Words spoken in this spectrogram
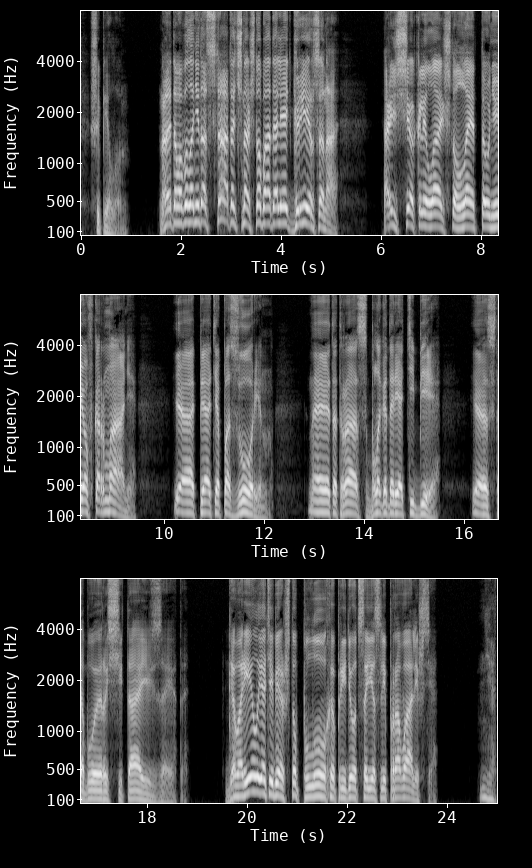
— шипел он. «Но этого было недостаточно, чтобы одолеть Грирсона!» А еще клялась, что Летта у нее в кармане. Я опять опозорен. На этот раз благодаря тебе. Я с тобой рассчитаюсь за это. Говорил я тебе, что плохо придется, если провалишься. Нет,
